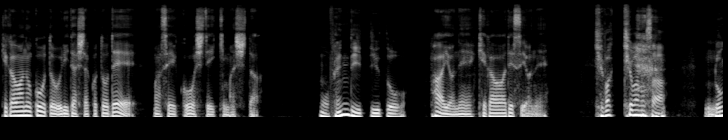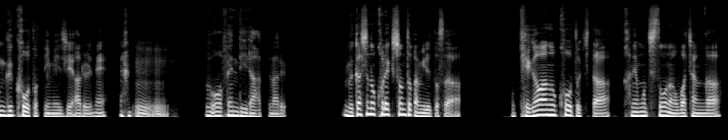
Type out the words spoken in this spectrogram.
毛皮のコートを売り出したことで、まあ成功していきました。もうフェンディっていうと、ファーよね、毛皮ですよね。ケバッケバのさ、うん、ロングコートってイメージあるね。うんうん。うお、フェンディだってなる。昔のコレクションとか見るとさ、毛皮のコート着た金持ちそうなおばちゃんが、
